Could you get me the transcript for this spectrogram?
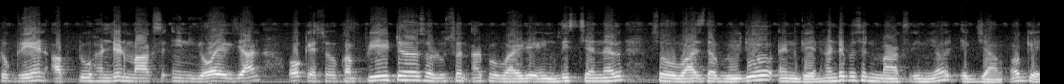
to gain up to 100 marks in your exam. Okay so complete uh, solution are provided in this channel. So watch the video and gain 100% marks in your exam. Okay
